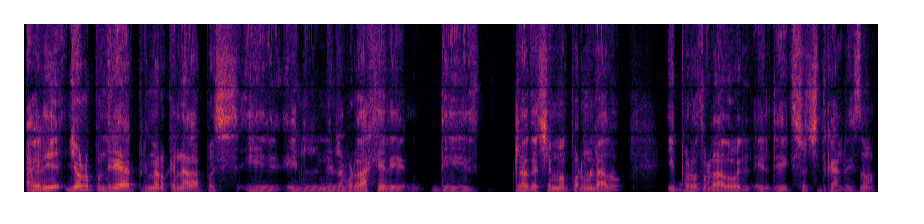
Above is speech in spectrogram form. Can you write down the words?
a ver, yo lo pondría primero que nada, pues, en el abordaje de, de Claudia Sheinbaum por un lado y por otro lado el, el de Xochitl Gálvez, ¿no?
